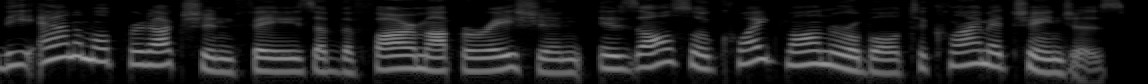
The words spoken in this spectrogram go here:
The animal production phase of the farm operation is also quite vulnerable to climate changes.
